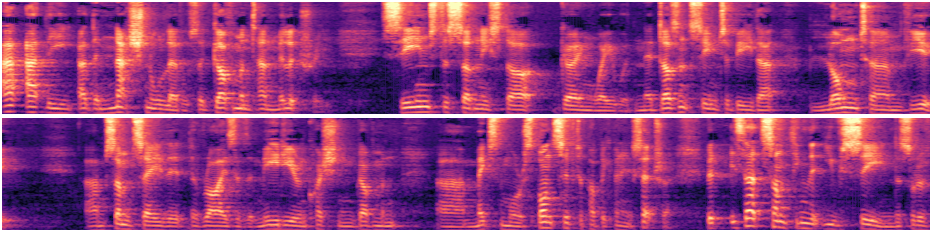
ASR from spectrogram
at, at, the, at the national level, so government and military, seems to suddenly start going wayward. And there doesn't seem to be that long term view um, some say that the rise of the media and questioning government um, makes them more responsive to public opinion, etc. But is that something that you've seen, the sort of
